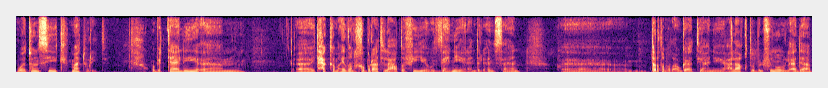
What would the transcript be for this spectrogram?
وتنسيك ما تريد. وبالتالي يتحكم أيضا الخبرات العاطفية والذهنية عند الإنسان. آم، ترتبط أوقات يعني علاقته بالفنون والآداب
